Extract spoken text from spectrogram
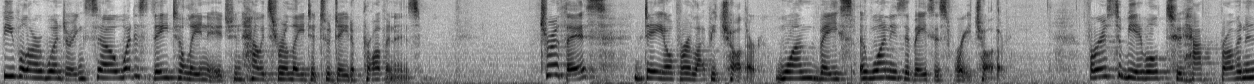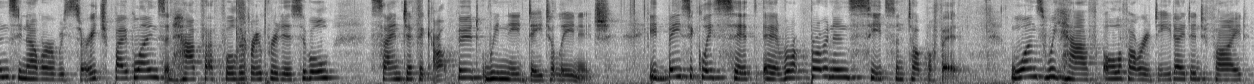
people are wondering, so what is data lineage and how it's related to data provenance? Truth is, they overlap each other. One, base, one is the basis for each other. For us to be able to have provenance in our research pipelines and have a fully reproducible scientific output, we need data lineage. It basically sit, uh, provenance sits on top of it. Once we have all of our data identified,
